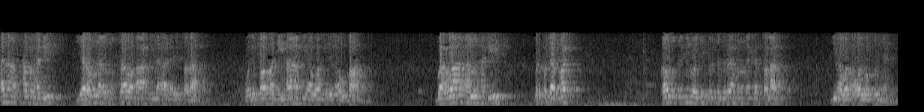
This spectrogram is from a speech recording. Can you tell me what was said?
anna ashabul hadis yarawna al-musara'ah ila ada'i salat wa iqamatiha fi awailil awqat bahwa ahlul hadis berpendapat kaum muslimin wajib bersegera menunaikan salat di awal-awal waktunya.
